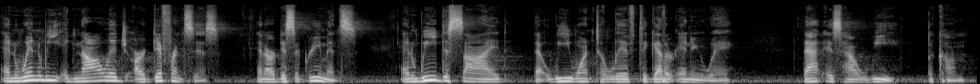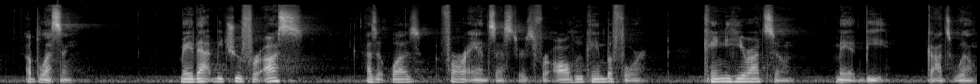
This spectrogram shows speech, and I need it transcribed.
And when we acknowledge our differences and our disagreements, and we decide that we want to live together anyway, that is how we become a blessing. May that be true for us as it was for our ancestors, for all who came before. Ken Yehi Ratzon, may it be God's will.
